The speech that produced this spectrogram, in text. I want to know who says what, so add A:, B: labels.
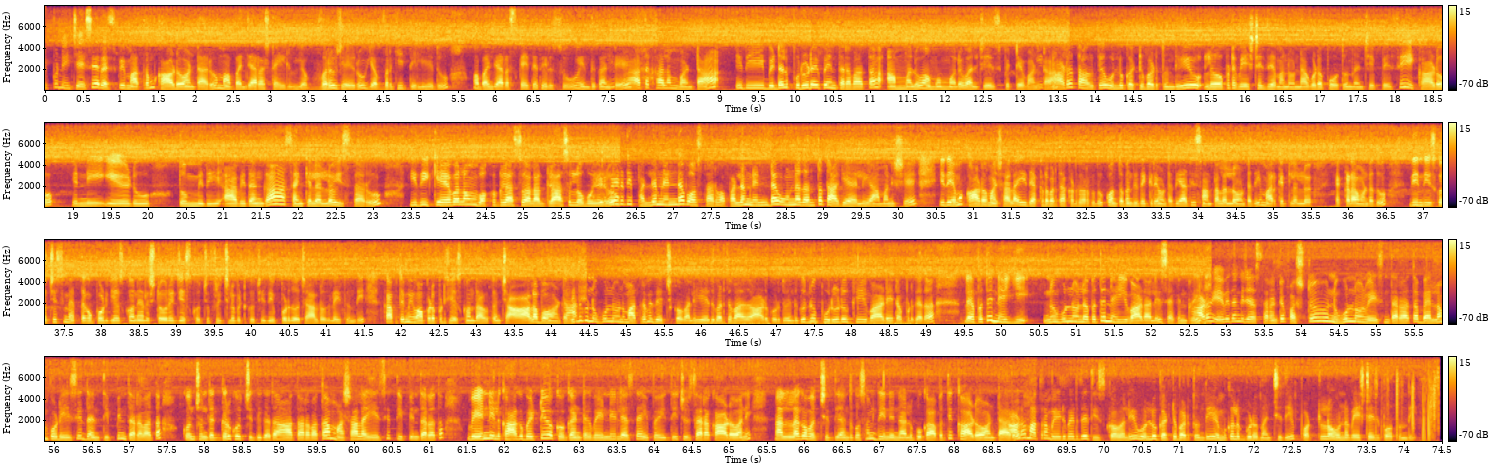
A: ఇప్పుడు నేను చేసే రెసిపీ మాత్రం కాడో అంటారు. మా బంజారా స్టైలు ఎవ్వరూ చేయరు ఎవ్వరికీ తెలియదు. మా బంజారాస్కి అయితే తెలుసు. ఎందుకంటే పాతకాలం వంట. ఇది బిడ్డలు పురుడైపోయిన తర్వాత అమ్మలు అమ్మమ్మలు వాళ్ళు చేసి పెట్టే వంట. కాడో తాగితే ఒళ్ళు గట్టిపడుతుంది. లోపల వేస్టేజ్ ఏమైనా ఉన్నా కూడా పోతుందని చెప్పేసి ఈ కాడో ఎన్ని ఏడు తొమ్మిది ఆ విధంగా సంఖ్యలలో ఇస్తారు. ఇది కేవలం ఒక గ్లాసు అలా గ్లాసుల్లో పోయారు. వేడిది పళ్ళెం నిండా పోస్తారు. ఆ పళ్ళెం నిండా ఉన్నదంతా తాగేయాలి ఆ మనిషే. ఇదేమో కాడో మసాలా ఇది ఎక్కడ పడితే అక్కడ దొరకదు. కొంతమంది దగ్గరే ఉంటుంది. అది సంతలలో ఉంటుంది మార్కెట్లలో ఎక్కడా ఉండదు. దీన్ని తీసుకొచ్చేసి మెత్తగా పొడి చేసుకొని అలా స్టోరేజ్ చేసుకోవచ్చు ఫ్రిడ్జ్లో పెట్టుకోవచ్చు. ఇది ఎప్పుడుదో చాలా రోజులు అవుతుంది కాకపోతే మేము అప్పుడప్పుడు చేసుకొని తాగుతాం. చాలా బాగుంటుంది. దానికి నువ్వుల నూనె మాత్రమే తెచ్చుకోవాలి. ఏది పడితే వా- ఆడకూడదు. ఎందుకంటే పురుడుకి వాడేటప్పుడు కదా లేకపోతే నెయ్యి నువ్వుల నూనె లేకపోతే నెయ్యి వాడాలి సెకండరీ ఆడ ఏ విధంగా చేస్తారంటే ఫస్ట్ నువ్వుల నూనె వేసిన తర్వాత బెల్లం పొడి వేసి దాన్ని తిప్పిన తర్వాత కొంచెం దగ్గరకు వచ్చింది కదా ఆ తర్వాత మసాలా వేసి తిప్పిన తర్వాత వేడి నీళ్ళు కాగబెట్టి ఒక గంట వేడి నీళ్ళు వేస్తే అయిపోయింది చూసారా కాడో అని నల్లగా వచ్చింది అందుకోసం దీన్ని నలుపు కాబట్టి కాడో అంటారు. కాడో మాత్రం వేడి వేడిదే తీసుకోవాలి. ఒళ్ళు గట్టిపడుతుంది ఎముకలకు కూడా మంచిది. పొట్టలో ఉన్న వేస్టేజ్ పోతుంది.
